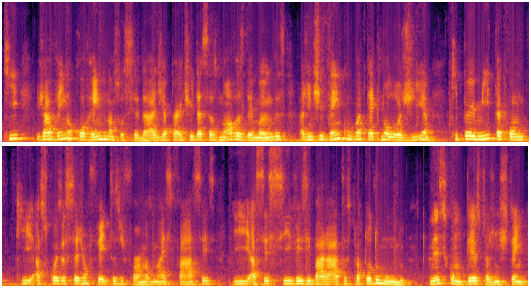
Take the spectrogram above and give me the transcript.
que já vêm ocorrendo na sociedade e a partir dessas novas demandas a gente vem com uma tecnologia que permita com que as coisas sejam feitas de formas mais fáceis e acessíveis e baratas para todo mundo. Nesse contexto, a gente tem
